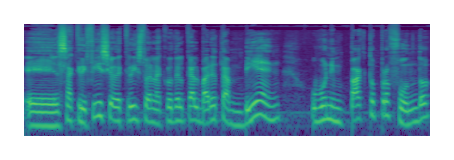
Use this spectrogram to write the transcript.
eh, el sacrificio de Cristo en la cruz del Calvario, también hubo un impacto profundo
